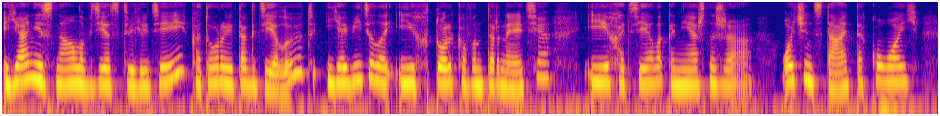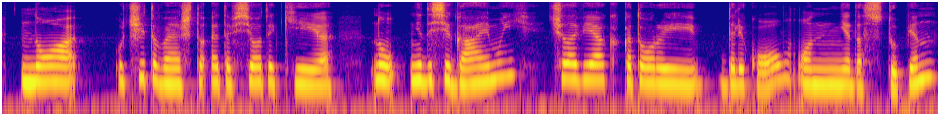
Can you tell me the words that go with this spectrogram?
я не знала в детстве людей, которые так делают, и я видела их только в интернете, и хотела, конечно же, очень стать такой, но учитывая, что это все-таки, ну, недосягаемый человек, который далеко, он недоступен,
